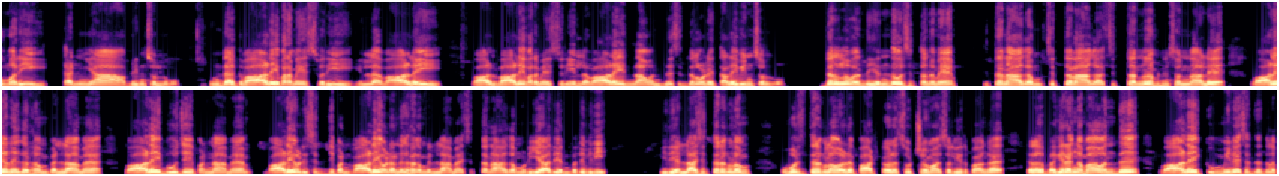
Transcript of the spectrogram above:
குமரி கன்யா அப்படின்னு சொல்லுவோம். இந்த வாழை பரமேஸ்வரி இல்ல வாழை வாழ் வாழை பரமேஸ்வரி இல்ல வாழைன்னு தான் வந்து சித்தர்களுடைய தலைவின்னு சொல்லுவோம். சித்தர்கள் வந்து எந்த ஒரு சித்தனுமே சித்தனாக சித்தனாக சித்தன் அப்படின்னு சொன்னாலே வாழை அனுகிரகம் இல்லாம வாழை பூஜை பண்ணாம வாழையோட சித்தி பண் வாழையோட அனுகிரகம் இல்லாம சித்தனாக முடியாது என்பது விதி. இது எல்லா சித்தர்களும் ஒவ்வொரு சித்தர்களும் அவரோட பாட்டுல சூட்சமா சொல்லியிருப்பாங்க. இதுல பகிரங்கமா வந்து வாழை கும்மினே சித்தத்துல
